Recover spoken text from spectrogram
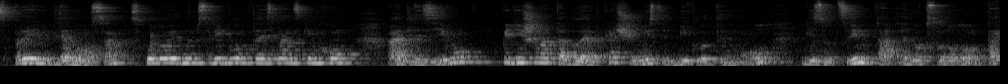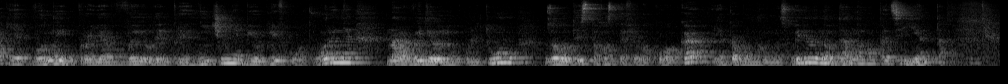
Спрею для носа з колоїдним сріблом та ісландським мхом, а для зіву підійшла таблетка, що містить біклотимол, лізоцим та еноксонолон, так як вони проявили пригнічення біоплівкоутворення на виділену культуру золотистого стафілокока, яка була у нас виділена у даного пацієнта.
